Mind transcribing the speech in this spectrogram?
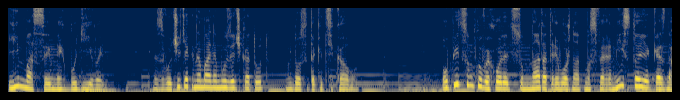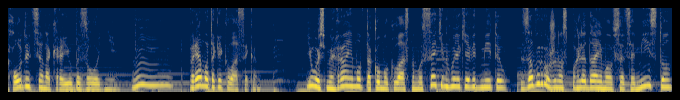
і масивних будівель. Звучить, як на мене, музичка тут досить таки цікаво. У підсумку виходить сумна та тривожна атмосфера міста, яке знаходиться на краю безодні. Ммм, прямо таки класика. І ось ми граємо в такому класному сетінгу, як я відмітив, заворожено споглядаємо все це місто,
